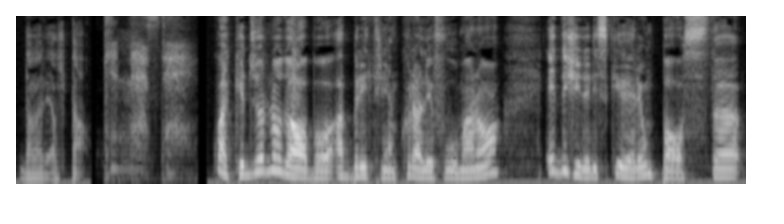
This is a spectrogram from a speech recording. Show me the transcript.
dalla realtà. Che nasty. Qualche giorno dopo a Britney ancora le fumano e decide di scrivere un post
